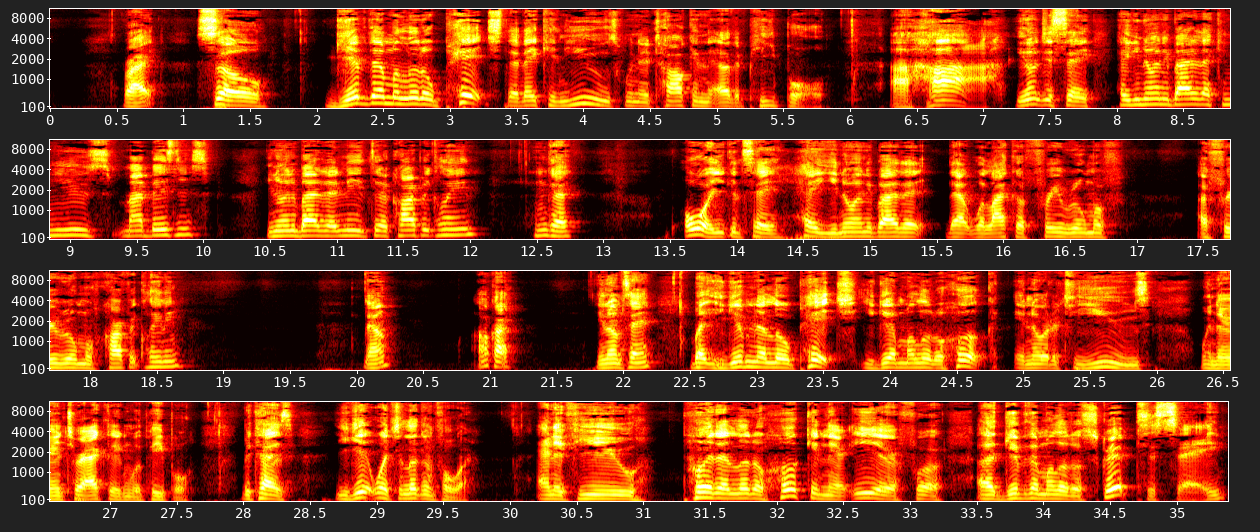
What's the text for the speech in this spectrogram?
right? So give them a little pitch that they can use when they're talking to other people. Aha! You don't just say, "Hey, you know anybody that can use my business? You know anybody that needs their carpet clean?" Okay. Or you can say, "Hey, you know anybody that that would like a free room of a free room of carpet cleaning?" No? Okay. You know what I'm saying? But you give them a little pitch, you give them a little hook in order to use when they're interacting with people because you get what you're looking for. And if you put a little hook in their ear for, uh, give them a little script to say,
